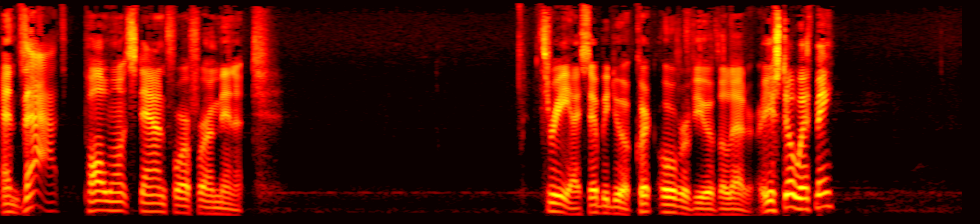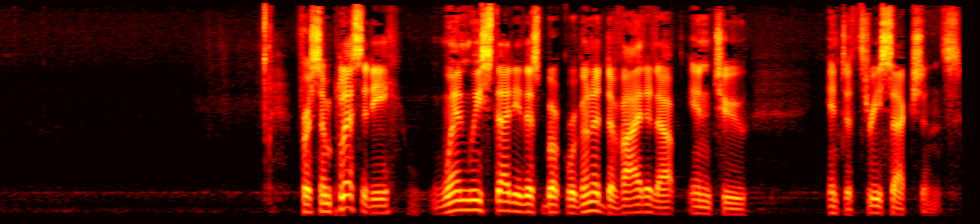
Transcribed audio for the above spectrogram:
And that Paul won't stand for for a minute. Three, I said we do a quick overview of the letter. Are you still with me? For simplicity, when we study this book, we're going to divide it up into, into three sections.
